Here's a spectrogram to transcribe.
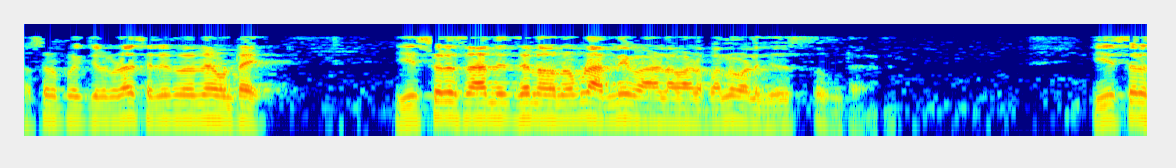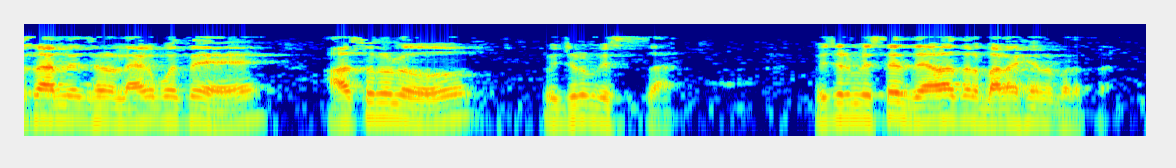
అసుర ప్రజ్ఞలు కూడా శరీరంలోనే ఉంటాయి. ఈశ్వర సాన్నిధ్యంలో ఉన్నప్పుడు అన్ని వాళ్ళ వాళ్ళ పనులు వాళ్ళు చేస్తూ ఉంటారు. ఈశ్వర సాన్నిధ్యం లేకపోతే అసురులు విజృంభిస్తారు. విజృంభిస్తే దేవతలు బలహీనపడతారు.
